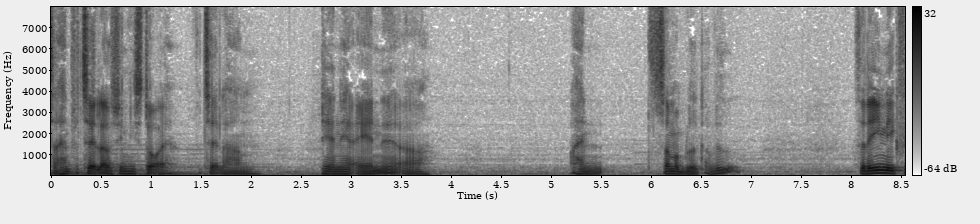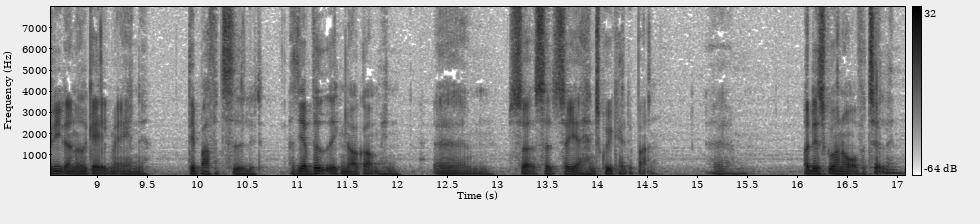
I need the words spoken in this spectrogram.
Så han fortæller jo sin historie. Fortæller om hende her Anne, og, og han som er blevet gravid. Så det er egentlig ikke, fordi der er noget galt med Anne. Det er bare for tidligt. Altså, jeg ved ikke nok om hende. Øhm, så, så, så ja, han skulle ikke have det barn. Øhm, og det skulle han over fortælle hende.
